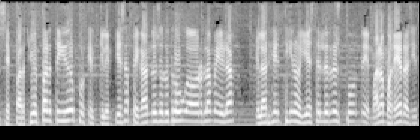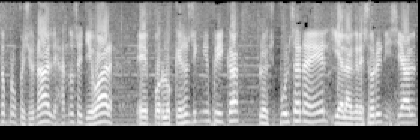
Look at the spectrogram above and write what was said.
se partió el partido porque el que le empieza pegando es el otro jugador, la Mela, el argentino, y este le responde de mala manera, siendo profesional, dejándose llevar eh, por lo que eso significa, lo expulsan a él y al agresor inicial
